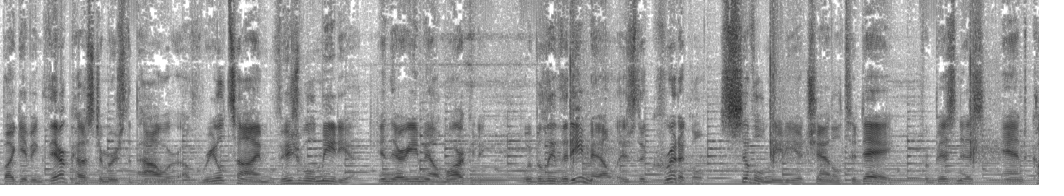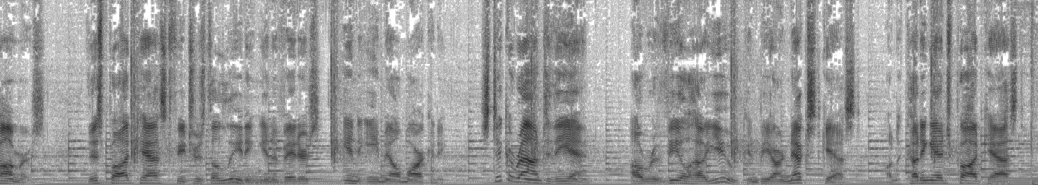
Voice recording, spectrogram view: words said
by giving their customers the power of real time visual media in their email marketing. We believe that email is the critical civil media channel today for business and commerce. This podcast features the leading innovators in email marketing. Stick around to the end. I'll reveal how you can be our next guest on the Cutting Edge podcast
